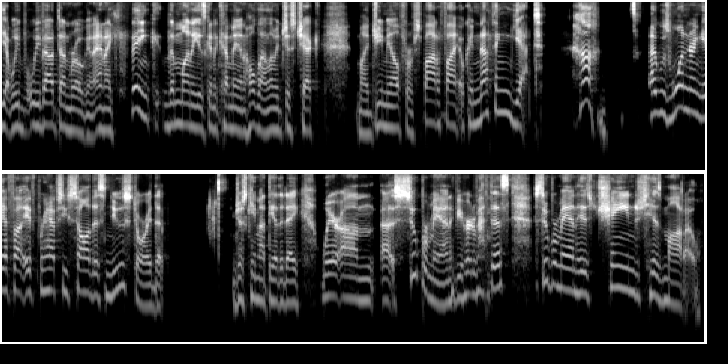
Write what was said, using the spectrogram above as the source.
Yeah, we've we've outdone Rogan, and I think the money is going to come in. Hold on, let me just check my Gmail from Spotify. Okay, nothing yet. Huh. I was wondering if uh, if perhaps you saw this news story that just came out the other day, where um uh, Superman. Have you heard about this? Superman has changed his motto.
